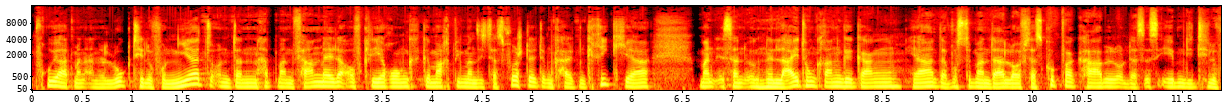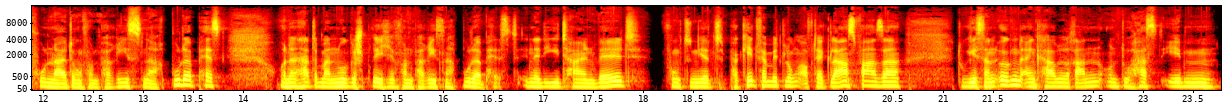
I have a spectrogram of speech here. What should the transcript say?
früher hat man analog telefoniert und dann hat man Fernmeldeaufklärung gemacht, wie man sich das vorstellt im Kalten Krieg. Ja, man ist an irgendeine Leitung rangegangen. Ja, da wusste man, da läuft das Kupferkabel und das ist eben die Telefonleitung von Paris nach Budapest. Und dann hatte man nur Gespräche von Paris nach Budapest. In der digitalen Welt funktioniert Paketvermittlung auf der Glasfaser. Du gehst an irgendein Kabel ran und du hast eben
